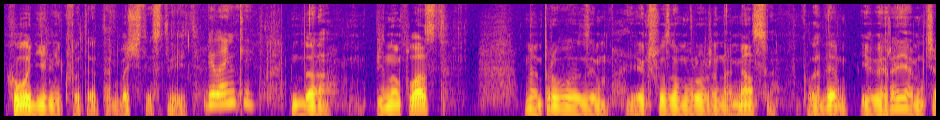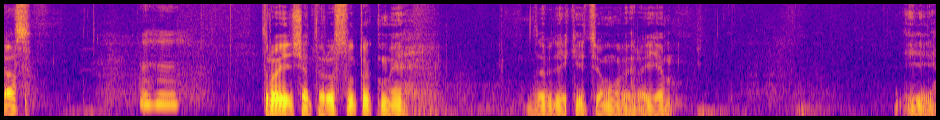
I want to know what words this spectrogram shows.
холодильник, от це, бачите, стоїть. Біленький? Да, пінопласт. Ми привозимо, якщо заморожене м'ясо, кладемо і виграємо час. Угу. троє-четверо суток ми завдяки цьому виграємо. І е,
